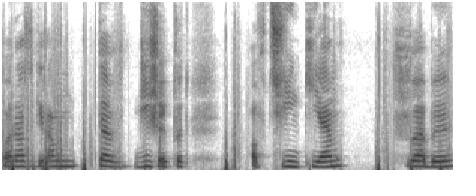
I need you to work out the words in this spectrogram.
Po raz gram też dzisiaj przed odcinkiem, żeby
